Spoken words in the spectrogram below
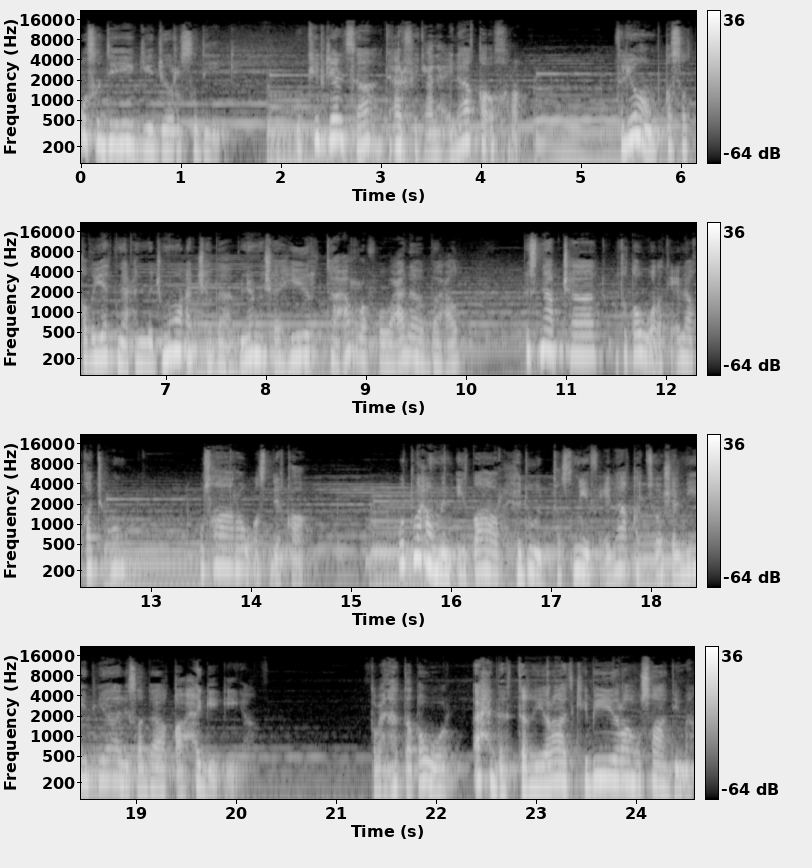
وصديق يجر صديق. وكل جلسة تعرفك على علاقة أخرى. فاليوم قصة قضيتنا عن مجموعة شباب من المشاهير تعرفوا على بعض. ب Snapchat وتطورت علاقتهم وصاروا أصدقاء وطلعوا من إطار حدود تصنيف علاقة social media لصداقة حقيقية. طبعا هالتطور أحدث تغييرات كبيرة وصادمة.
